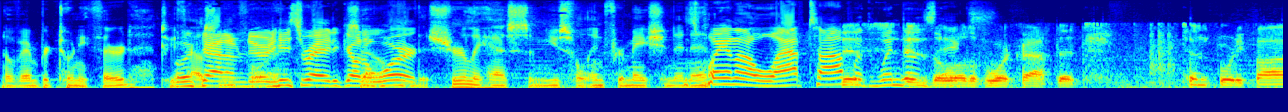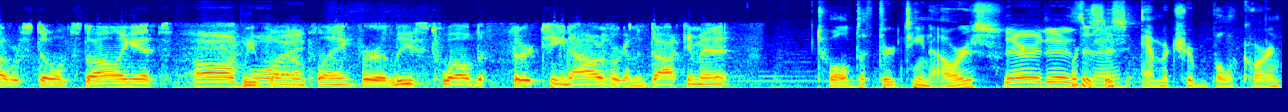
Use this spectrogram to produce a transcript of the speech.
November 23rd, 2004. Look at him, dude. He's ready to go to work. This surely has some useful information in He's it. playing on a laptop This with Windows This is the World of Warcraft at 10:45. We're still installing it. Oh boy. We plan on playing for at least 12 to 13 hours. We're going to document it. 12 to 13 hours? There it is, What is man. this amateur bullcorn?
